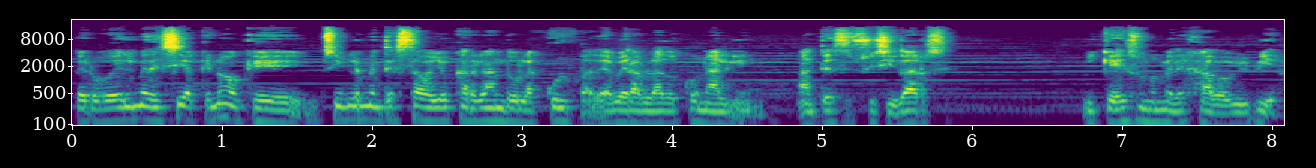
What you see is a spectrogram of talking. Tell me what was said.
pero él me decía que no, que simplemente estaba yo cargando la culpa de haber hablado con alguien antes de suicidarse, y que eso no me dejaba vivir.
